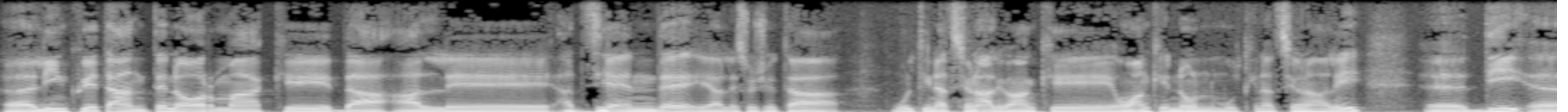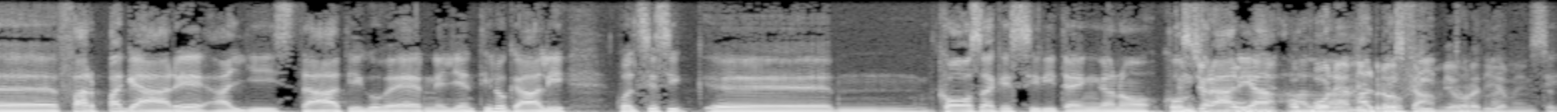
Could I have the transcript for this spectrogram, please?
eh, l'inquietante norma che dà alle aziende e alle società multinazionali o anche, o anche non multinazionali eh, di eh, far pagare agli stati, ai governi, agli enti locali qualsiasi eh, cosa che si ritengano contraria si oppone, oppone al, al libero scambio praticamente. ah,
